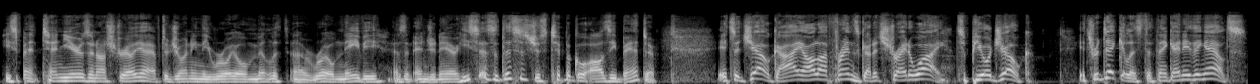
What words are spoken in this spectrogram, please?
He spent 10 years in Australia after joining the Royal, Mili- uh, Royal Navy as an engineer. He says that this is just typical Aussie banter. It's a joke, I. All our friends got it straight away. It's a pure joke. It's ridiculous to think anything else.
